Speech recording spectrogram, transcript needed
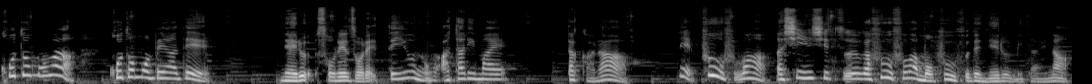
子供は子供部屋で寝る、それぞれっていうのが当たり前だから、で、夫婦は、寝室が夫婦はもう夫婦で寝るみたいな。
